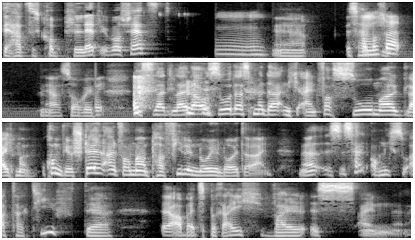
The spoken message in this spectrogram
der hat sich komplett überschätzt. Mhm. Ja. Es man muss halt. Ja, sorry. Es ist halt leider auch so, dass man da nicht einfach so mal gleich mal, komm, wir stellen einfach mal ein paar viele neue Leute ein. Ne? Es ist halt auch nicht so attraktiv, der, der Arbeitsbereich, weil es ein,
